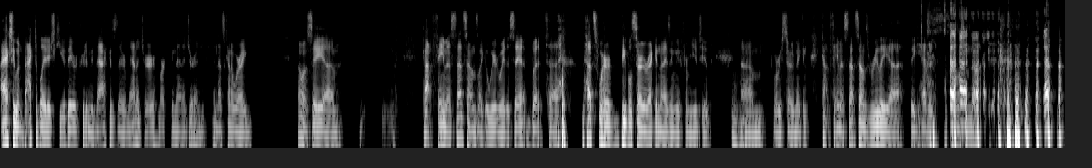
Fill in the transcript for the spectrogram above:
I actually went back to Blade HQ. They recruited me back as their manager, marketing manager. And, and that's kind of where I, I don't want to say, um, got famous. That sounds like a weird way to say it, but uh, that's where people started recognizing me from YouTube mm-hmm. um, where we started making got famous. That sounds really uh, big headed.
